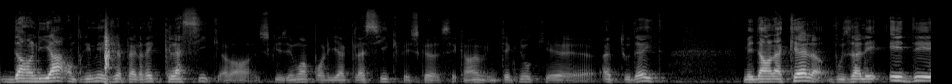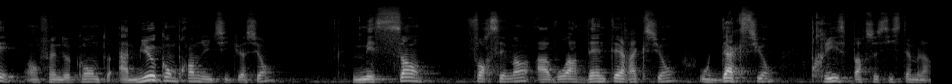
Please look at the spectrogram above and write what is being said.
dans l'IA, entre guillemets, j'appellerais classique. Alors, excusez-moi pour l'IA classique, puisque c'est quand même une techno qui est up-to-date, mais dans laquelle vous allez aider, en fin de compte, à mieux comprendre une situation, mais sans forcément avoir d'interaction ou d'action prise par ce système-là.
